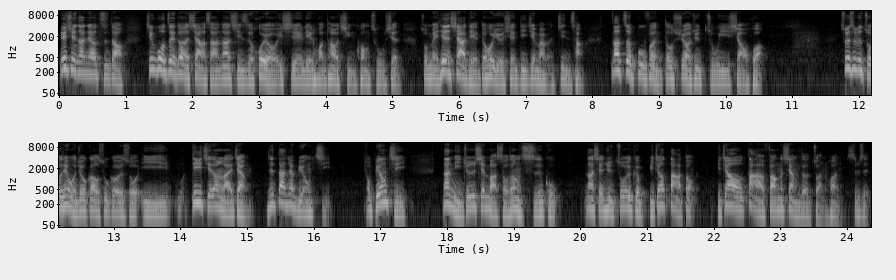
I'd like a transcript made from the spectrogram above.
因为其实大家要知道，经过这段的下杀，那其实会有一些连环套的情况出现，说每天的下跌都会有一些低阶买盘进场，那这部分都需要去逐一消化。所以是不是昨天我就告诉各位说，以第一阶段来讲，其实大家不用急，我不用急，那你就是先把手上的持股，那先去做一个比较大动、比较大方向的转换，是不是？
